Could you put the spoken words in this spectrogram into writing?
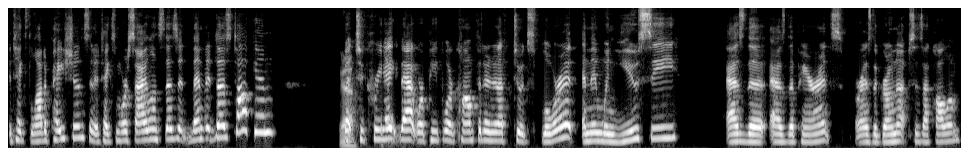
It takes a lot of patience and it takes more silence does it than it does talking. Yeah. But to create that where people are confident enough to explore it. And then when you see as the as the parents or as the grown-ups, as I call them,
